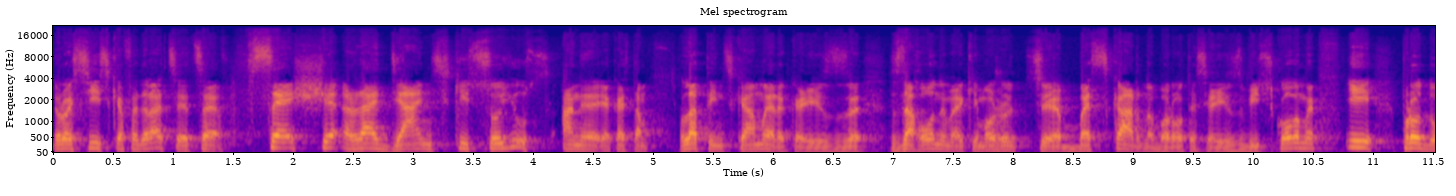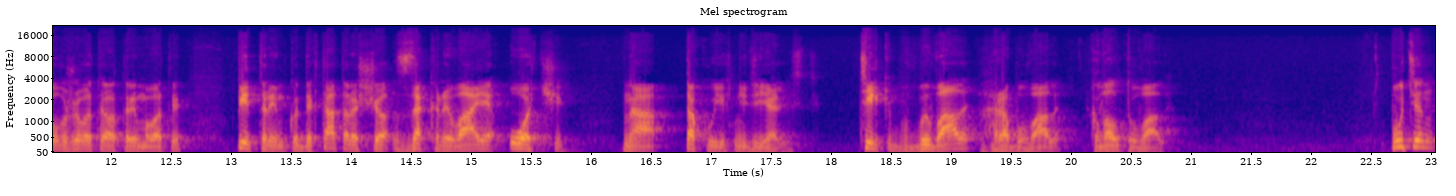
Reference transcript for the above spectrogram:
Російська Федерація це все ще Радянський Союз, а не якась там Латинська Америка із загонами, які можуть е, безкарно боротися із військовими і продовжувати отримувати підтримку диктатора, що закриває очі на таку їхню діяльність. Тільки б вбивали, грабували, гвалтували. Путін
